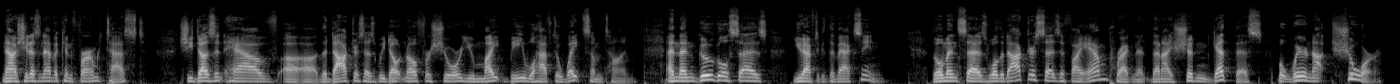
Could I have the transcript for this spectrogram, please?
Now, she doesn't have a confirmed test. She doesn't have, uh, uh, the doctor says, we don't know for sure. You might be, we'll have to wait some time. And then Google says, you have to get the vaccine. The woman says, well, the doctor says if I am pregnant, then I shouldn't get this, but we're not sure.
